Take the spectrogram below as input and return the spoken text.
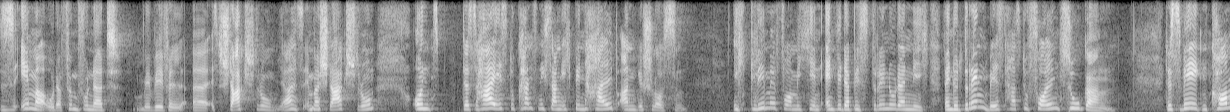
Es ist immer, oder 500, wie viel, äh, ist Starkstrom, ja, ist immer Starkstrom. Und das heißt, du kannst nicht sagen, ich bin halb angeschlossen. Ich glimme vor mich hin, entweder bist drin oder nicht. Wenn du drin bist, hast du vollen Zugang. Deswegen komm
